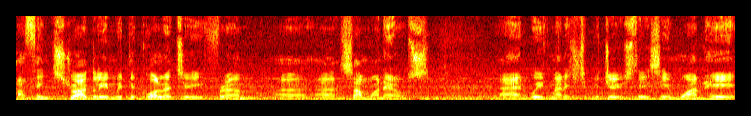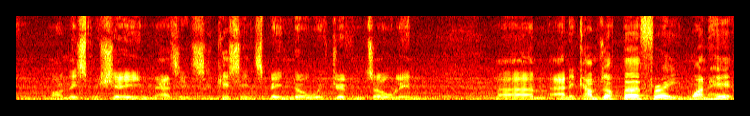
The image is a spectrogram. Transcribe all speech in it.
I think, struggling with the quality from uh, uh, someone else. And we've managed to produce this in one hit on this machine as it's a kissing spindle with driven tooling. Um, and it comes off burr free in one hit.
